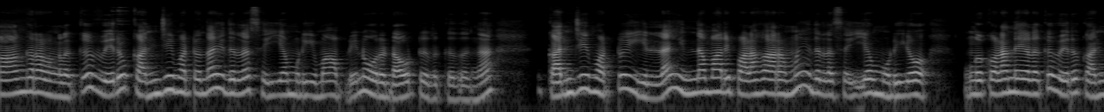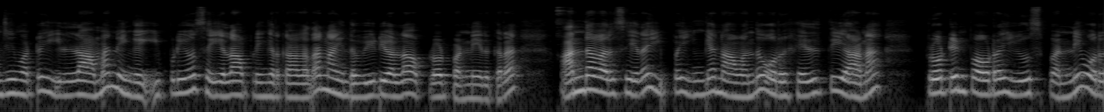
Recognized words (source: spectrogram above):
வாங்குறவங்களுக்கு வெறும் கஞ்சி மட்டும்தான் இதில் செய்ய முடியுமா அப்படின்னு ஒரு டவுட் இருக்குதுங்க. கஞ்சி மட்டும் இல்லை இந்த மாதிரி பலகாரமும் இதில் செய்ய முடியும். உங்கள் குழந்தைகளுக்கு வெறும் கஞ்சி மட்டும் இல்லாமல் நீங்கள் இப்படியும் செய்யலாம் அப்படிங்கிறக்காக தான் நான் இந்த வீடியோலாம் அப்லோட் பண்ணியிருக்கிறேன். அந்த வரிசையில் இப்போ இங்கே நான் வந்து ஒரு ஹெல்த்தியான ப்ரோட்டீன் பவுடரை யூஸ் பண்ணி ஒரு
